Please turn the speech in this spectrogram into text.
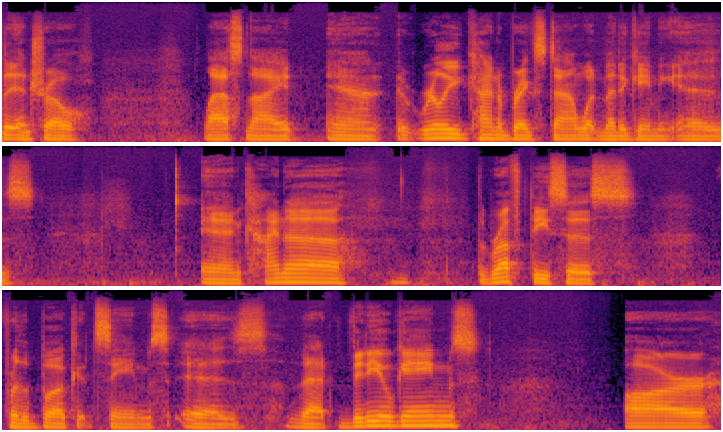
the intro last night. And it really kind of breaks down what metagaming is and kind of the rough thesis for the book, it seems, is that video games are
